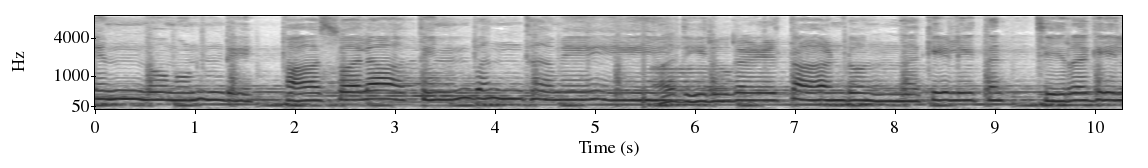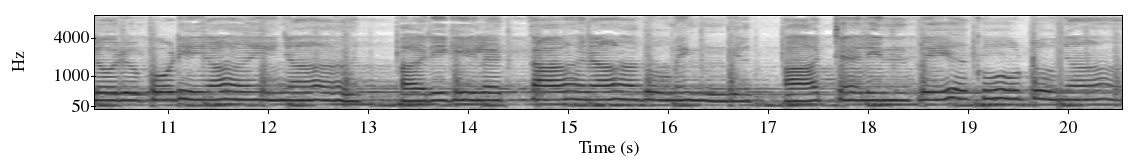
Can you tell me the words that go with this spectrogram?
എന്നുമുണ്ടേ ആസ്വലാത്തിൻ ബന്ധമേ. അതിരുകൾ താണ്ടുന്ന കിളിതൻ ചിറകിലൊരു പൊടിയായി ഞാൻ അരികിലെത്താനാകുമെങ്കിൽ ആറ്റലിൻ പ്രിയ കൂട്ടു ഞാൻ.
